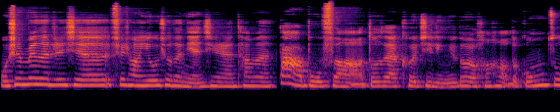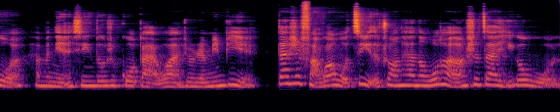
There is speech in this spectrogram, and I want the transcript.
我身边的这些非常优秀的年轻人，他们大部分啊都在科技领域都有很好的工作，他们年薪都是过百万，就人民币。但是反观我自己的状态呢，我好像是在一个我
